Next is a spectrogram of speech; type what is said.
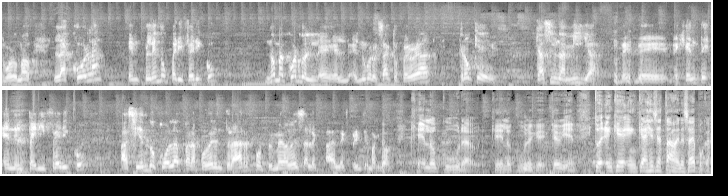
word of mouth. La cola en pleno periférico, no me acuerdo el, número exacto, pero era creo que casi una milla de, gente en el periférico haciendo cola para poder entrar por primera vez a la, a la experiencia McDonald's. Qué locura, qué locura, qué, qué bien. ¿Tú en qué, en qué agencia estabas en esa época?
